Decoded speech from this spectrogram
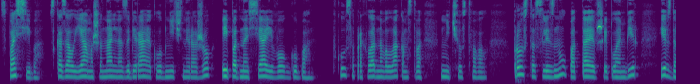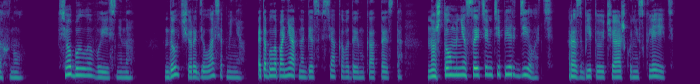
«Спасибо», — сказал я, машинально забирая клубничный рожок и поднося его к губам. Вкуса прохладного лакомства не чувствовал. Просто слезнул подтаявший пломбир — и вздохнул. Все было выяснено. Дочь родилась от меня. Это было понятно без всякого ДНК-теста. Но что мне с этим теперь делать? Разбитую чашку не склеить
